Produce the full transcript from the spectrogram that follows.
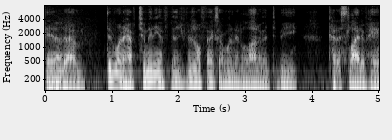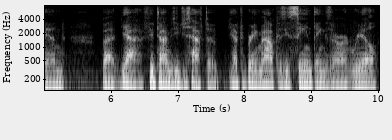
and um, didn't want to have too many visual effects. I wanted a lot of it to be kind of sleight of hand. But yeah, a few times you just have to you have to bring him out because he's seeing things that aren't real,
